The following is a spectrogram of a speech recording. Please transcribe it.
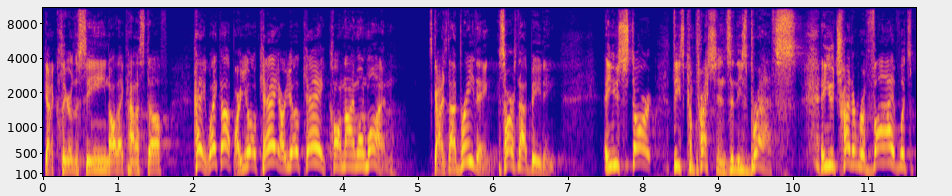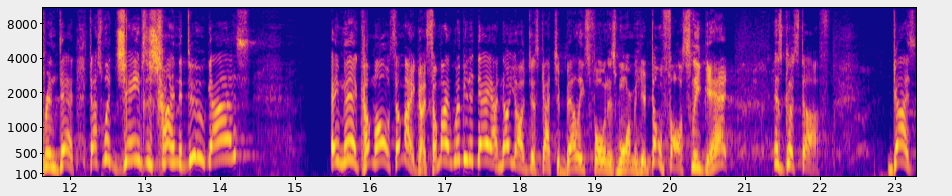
Got to clear the scene, all that kind of stuff. Hey, wake up. Are you okay? Are you okay? Call 911. This guy's not breathing, his heart's not beating. And you start these compressions and these breaths, and you try to revive what's been dead. That's what James is trying to do, guys. Amen. Come on, somebody. Somebody with me today. I know y'all just got your bellies full and it's warm in here. Don't fall asleep yet. It's good stuff. Guys,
